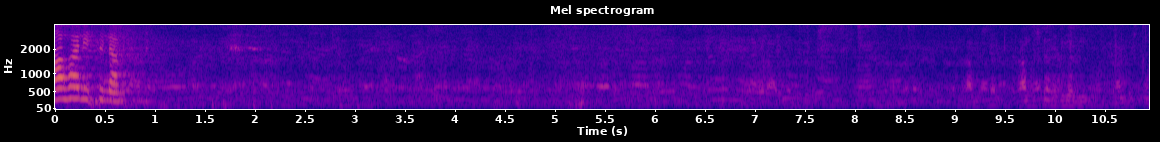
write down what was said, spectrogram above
ఆహ్వానిస్తున్నాం. రామకృష్ణారెడ్డి గారు రామకృష్ణ?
